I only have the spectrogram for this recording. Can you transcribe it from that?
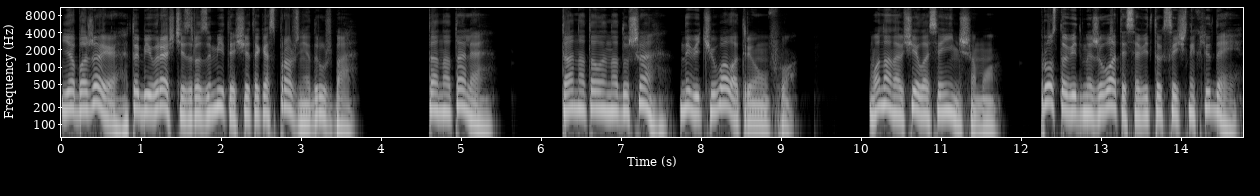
Я бажаю тобі врешті зрозуміти, що таке справжня дружба. Та Наталя, та Наталина душа не відчувала тріумфу. Вона навчилася іншому просто відмежуватися від токсичних людей.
